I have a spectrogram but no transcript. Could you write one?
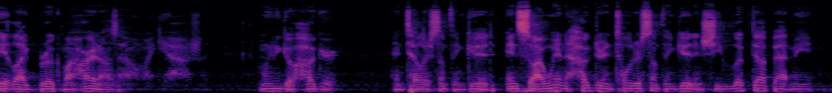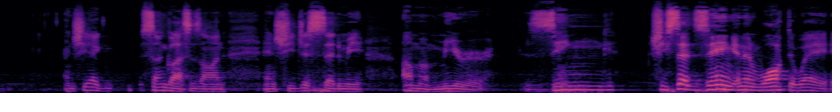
it like broke my heart, and I was like, oh my gosh, I'm gonna go hug her and tell her something good. And so I went and hugged her and told her something good, and she looked up at me, and she had sunglasses on, and she just said to me, I'm a mirror. Zing. She said zing and then walked away.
